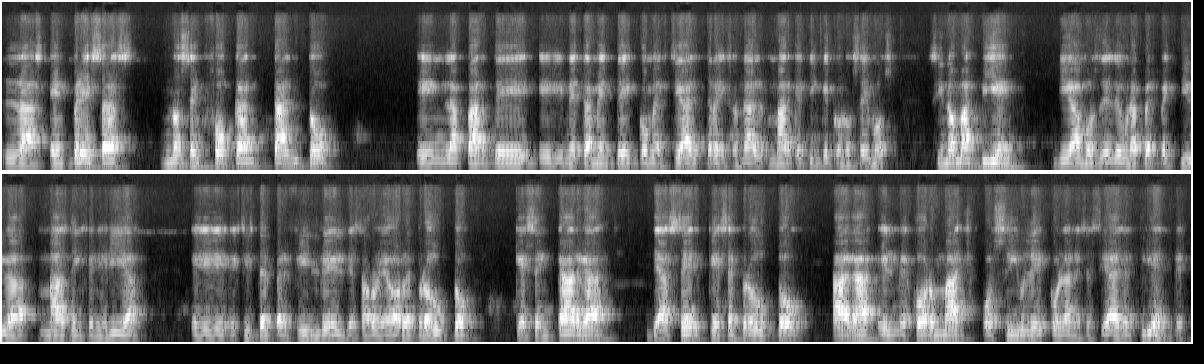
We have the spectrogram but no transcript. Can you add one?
las empresas no se enfocan tanto en la parte netamente comercial, tradicional, marketing que conocemos, sino más bien digamos, desde una perspectiva más de ingeniería, eh, existe el perfil del desarrollador de producto que se encarga de hacer que ese producto haga el mejor match posible con las necesidades del cliente,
